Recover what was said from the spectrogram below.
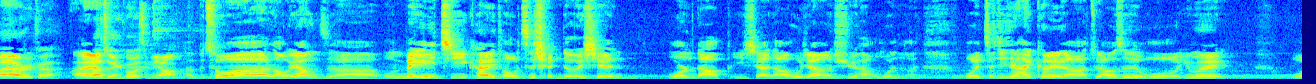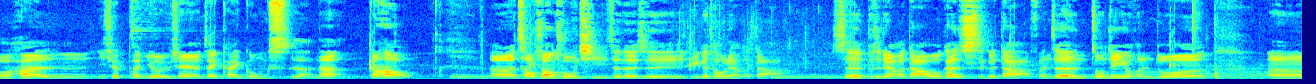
哎，Eric，哎他最近过得怎么样？还不错啊，老样子啊。我们每一集开头之前都会先 warm up 一下，然后互相嘘寒问暖。我这几天还可以啦，主要是我因为我和一些朋友有现在有在开公司啊，那刚好呃草创初期真的是一个头两个大，甚至不是两个大，我开始十个大，反正中间有很多呃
